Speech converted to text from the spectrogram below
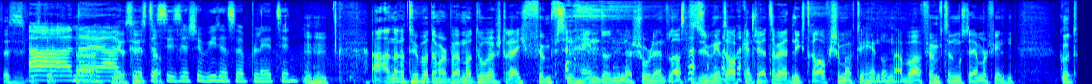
das ist wichtig. Ah, naja, hier gut, das ist ja schon wieder so ein Blödsinn. Ein anderer Typ hat einmal beim Matura-Streich 15 Händeln in der Schule entlassen. Das ist übrigens auch kein Scherz, aber er hat nichts draufgeschrieben auf die Händeln. Aber 15 musste er einmal finden. Gut,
